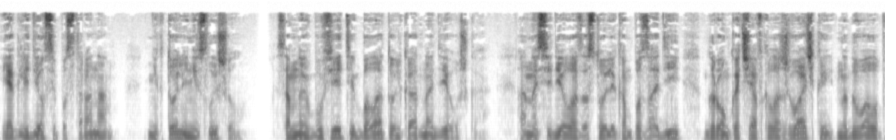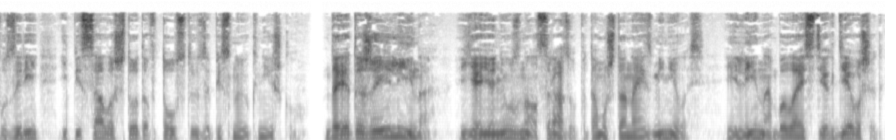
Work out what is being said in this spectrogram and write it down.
и огляделся по сторонам. Никто ли не слышал? Со мной в буфете была только одна девушка. Она сидела за столиком позади, громко чавкала жвачкой, надувала пузыри и писала что-то в толстую записную книжку. «Да это же Элина!» Я ее не узнал сразу, потому что она изменилась. Элина была из тех девушек,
